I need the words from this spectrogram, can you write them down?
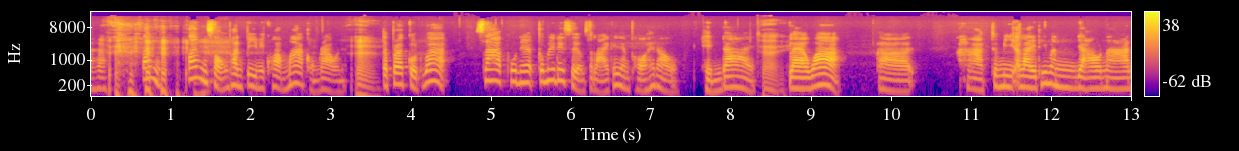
นะคะ ตั้งตั้งสองพันปีในความมากของเราเนี่ยแต่ปรากฏว่าซากพวกนี้ก็ไม่ได้เสื่อมสลายก็ยังพอให้เราเห็นได้ แปลว่าหากจะมีอะไรที่มันยาวนาน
